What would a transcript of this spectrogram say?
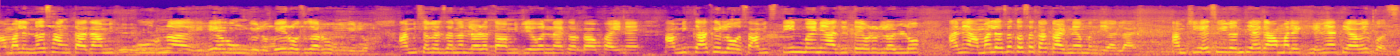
आम्हाला न सांगता आता आम्ही पूर्ण हे होऊन गेलो बेरोजगार होऊन गेलो. आम्ही सगळेजण लढत आहोत आम्ही जेवण नाही करत आहोत काही नाही. आम्ही का केलो? असं आम्ही तीन महिने आधी तर एवढं लढलो आणि आम्हाला असं कसं का काढण्यामध्ये आलं आहे? आमची हेच विनंती आहे की आम्हाला घेण्यात यावे बस.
